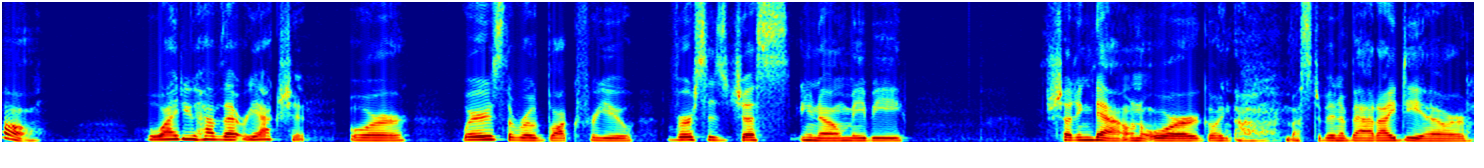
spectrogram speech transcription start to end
"Oh, well, why do you have that reaction?" or "Where is the roadblock for you?" versus just, you know, maybe shutting down or going, "Oh, it must have been a bad idea," or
